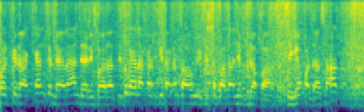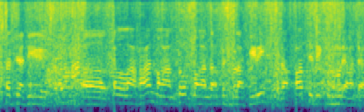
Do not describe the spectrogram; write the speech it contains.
pergerakan kendaraan dari barat itu kan akan kita ketahui kecepatannya berapa. Sehingga pada saat terjadi uh, kelelahan, mengantuk, mengantar ke sebelah kiri, berapa titik umur yang ada.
